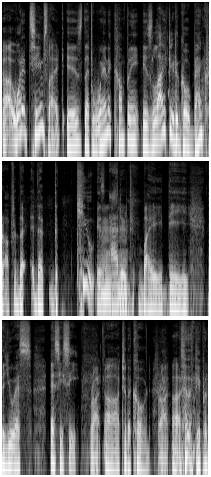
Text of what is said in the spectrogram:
uh, what it seems like is that when a company is likely to go bankrupt, the the the Q is Mm-hmm. added by the the U.S. SEC Right. uh, to the code, Right. Uh, so that people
